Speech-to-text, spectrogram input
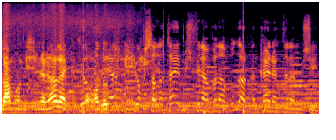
Zammın bizimle ne alakası Yok var? 19 kıyarmış, yok salataymış filan falan bunlardan kaynaklanan bir şeydi.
